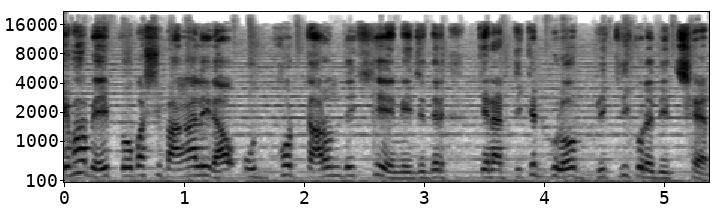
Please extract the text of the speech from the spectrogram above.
এভাবে প্রবাসী বাঙালিরা উদ্ভট কারণ দেখিয়ে নিজেদের কেনার টিকিটগুলো বিক্রি করে দিচ্ছেন।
